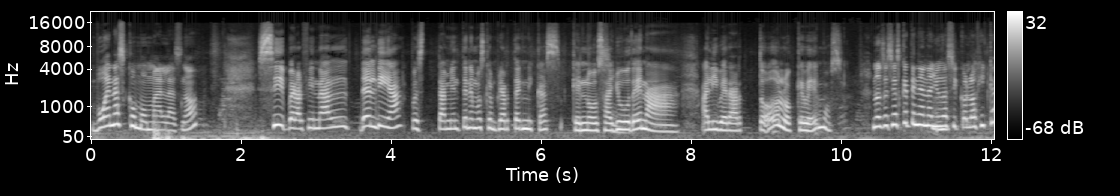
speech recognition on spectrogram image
buenas como malas, ¿no? Sí, pero al final del día, pues también tenemos que emplear técnicas que nos ayuden a, a liberar todo lo que vemos. ¿Nos decías que tenían ayuda psicológica?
